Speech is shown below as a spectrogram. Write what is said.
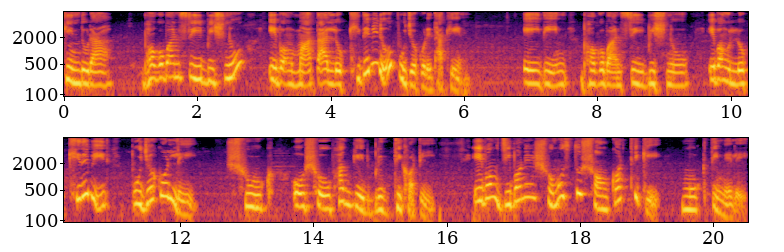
হিন্দুরা ভগবান শ্রী বিষ্ণু এবং মাতা লক্ষ্মী দেবীরও পুজো করে থাকেন। এই দিন ভগবান শ্রী বিষ্ণু এবং লক্ষ্মী দেবীর পুজো করলে সুখ ও সৌভাগ্যের বৃদ্ধি ঘটে এবং জীবনের সমস্ত সংকট থেকে মুক্তি মেলে।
